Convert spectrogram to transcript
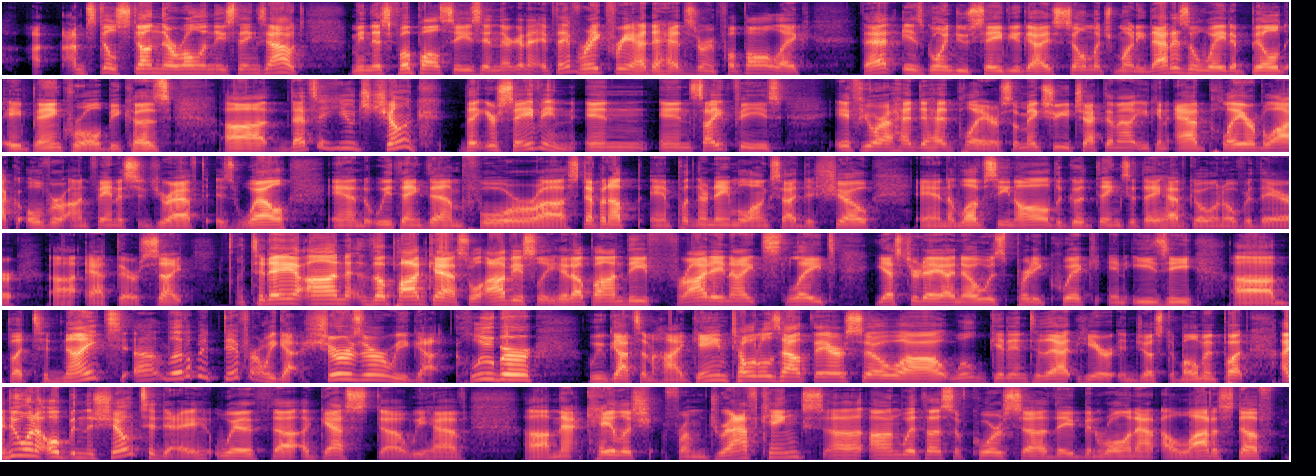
I'm still stunned they're rolling these things out. I mean, this football season, they're going to, if they have rake free head to heads during football, like, that is going to save you guys so much money. That is a way to build a bankroll because uh, that's a huge chunk that you're saving in in site fees if you're a head-to-head player. So make sure you check them out. You can add player block over on Fantasy Draft as well. And we thank them for uh, stepping up and putting their name alongside this show. And I love seeing all the good things that they have going over there uh, at their site. Today on the podcast, we'll obviously hit up on the Friday night slate. Yesterday, I know, was pretty quick and easy, uh, but tonight, a little bit different. We got Scherzer, we got Kluber, we've got some high game totals out there, so uh, we'll get into that here in just a moment. But I do want to open the show today with uh, a guest. Uh, we have. Uh, Matt Kalish from DraftKings uh, on with us. Of course, uh, they've been rolling out a lot of stuff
